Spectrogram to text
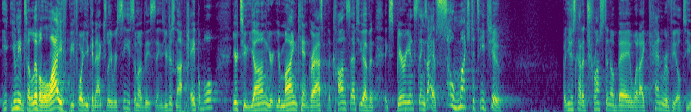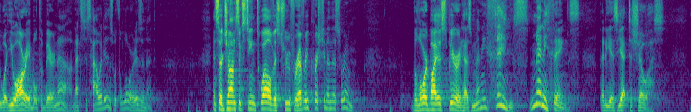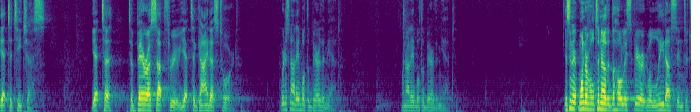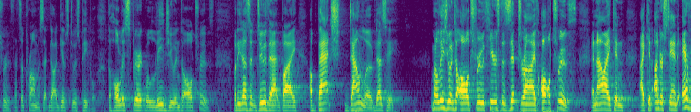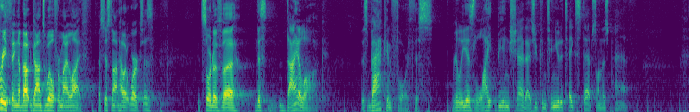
You need to live a life before you can actually receive some of these things. You're just not capable. You're too young. Your, your mind can't grasp the concepts. You haven't experienced things. I have so much to teach you. But you just got to trust and obey what I can reveal to you, what you are able to bear now. And that's just how it is with the Lord, isn't it? And so John 16, 12 is true for every Christian in this room. The Lord, by His Spirit, has many things, many things that He has yet to show us, yet to teach us yet to, to bear us up through, yet to guide us toward. We're just not able to bear them yet. We're not able to bear them yet. Isn't it wonderful to know that the Holy Spirit will lead us into truth? That's a promise that God gives to his people. The Holy Spirit will lead you into all truth. But he doesn't do that by a batch download, does he? I'm going to lead you into all truth. Here's the zip drive, all truth. And now I can, I can understand everything about God's will for my life. That's just not how it works, is it? It's sort of uh, this dialogue, this back and forth. This really is light being shed as you continue to take steps on this path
